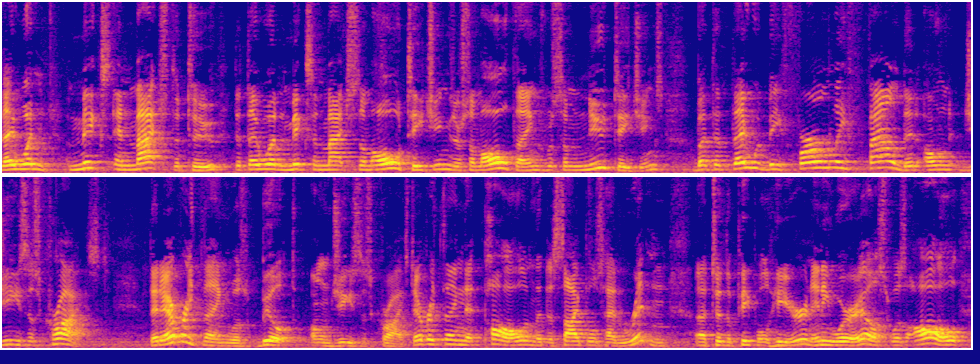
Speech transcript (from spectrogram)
they wouldn't mix and match the two, that they wouldn't mix and match some old teachings or some old things with some new teachings, but that they would be firmly founded on Jesus Christ that everything was built on Jesus Christ. Everything that Paul and the disciples had written uh, to the people here and anywhere else was all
